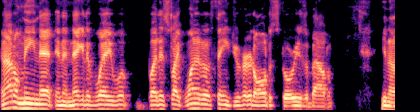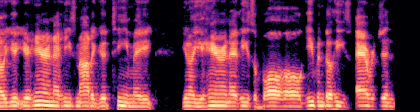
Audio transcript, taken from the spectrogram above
and I don't mean that in a negative way, but it's like one of those things you heard all the stories about him. You know, you're hearing that he's not a good teammate. You know, you're hearing that he's a ball hog, even though he's averaging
